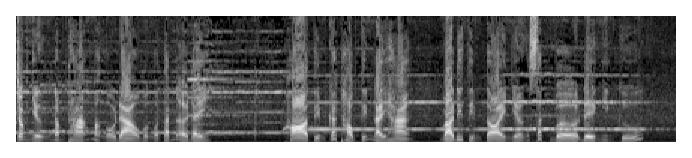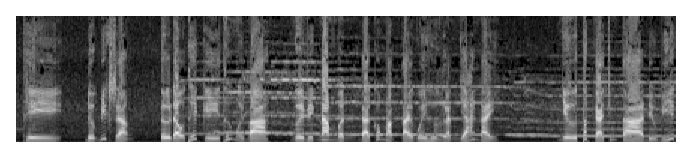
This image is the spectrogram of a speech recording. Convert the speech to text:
Trong những năm tháng mà ngồi đạo và ngồi tánh ở đây, họ tìm cách học tiếng Đại Hàn và đi tìm tòi những sách vở để nghiên cứu, thì được biết rằng từ đầu thế kỷ thứ 13, người Việt Nam mình đã có mặt tại quê hương lạnh giá này. Như tất cả chúng ta đều biết,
